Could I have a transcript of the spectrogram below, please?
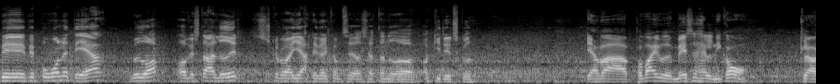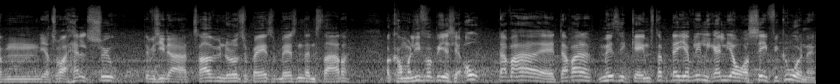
ved, ved bordene. Det er møde op, og hvis der er ledigt, så skal du være hjertelig velkommen til at sætte dig ned og, og give det et skud. Jeg var på vej ud af messehallen i går, klokken, jeg tror halv syv. Det vil sige, der er 30 minutter tilbage til messen, den starter. Og kommer lige forbi og siger, åh, oh, der var, øh, der var Mythic Games. Der, der, jeg vil egentlig gerne lige over og se figurerne.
